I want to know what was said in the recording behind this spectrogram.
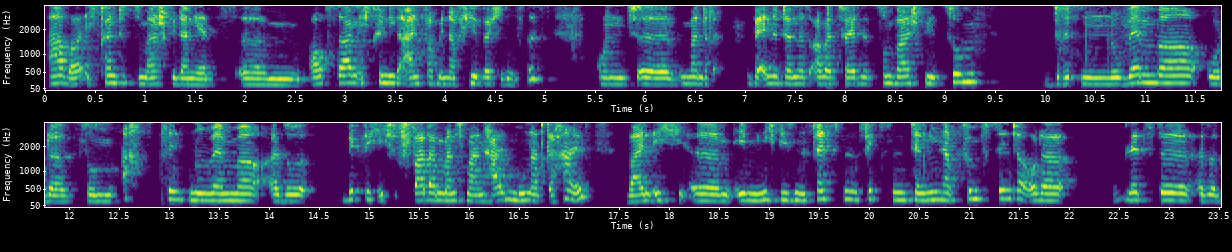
Aber ich könnte zum Beispiel dann jetzt ähm, auch sagen, ich kündige einfach mit einer vierwöchigen Frist und äh, man beendet dann das Arbeitsverhältnis zum Beispiel zum 3. November oder zum 18. November. Also wirklich, ich spare dann manchmal einen halben Monat Gehalt, weil ich ähm, eben nicht diesen festen, fixen Termin habe, 15. oder letzte, also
